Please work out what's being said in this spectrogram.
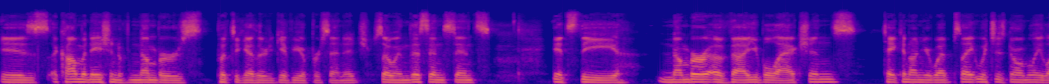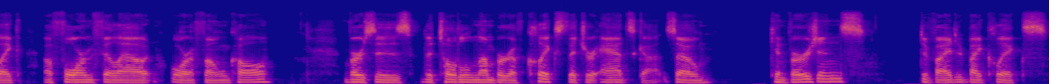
is a combination of numbers put together to give you a percentage. So in this instance, it's the number of valuable actions taken on your website, which is normally like a form fill out or a phone call, versus the total number of clicks that your ads got. So conversions divided by clicks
